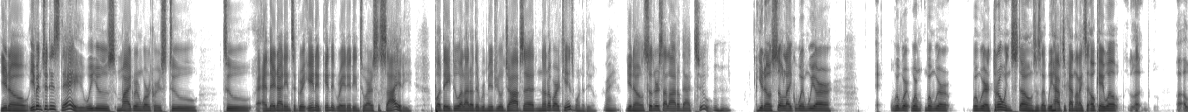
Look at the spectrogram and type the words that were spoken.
you know, even to this day, we use migrant workers to to, and they're not integrate in, integrated into our society, but they do a lot of the remedial jobs that none of our kids want to do. Right. You know, so there's a lot of that too Mm-hmm. you know so like when we are when we're when, when we're when we're throwing stones it's like we have to kind of like say okay well uh,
